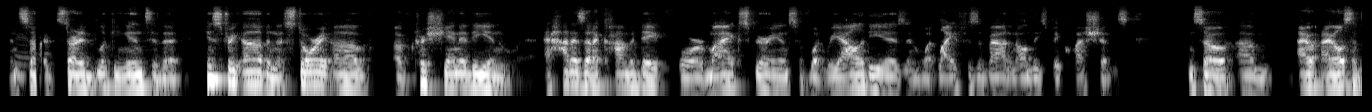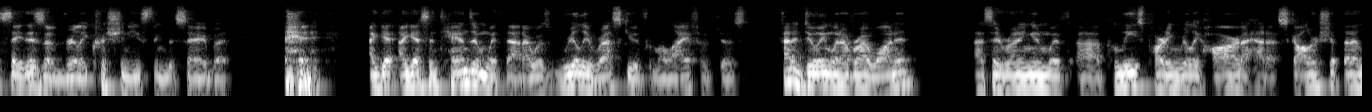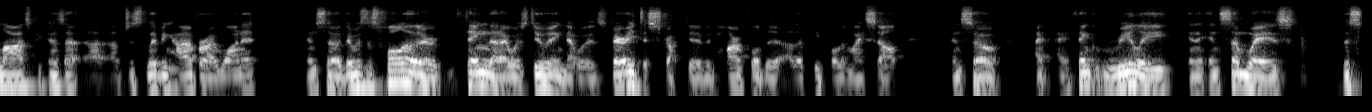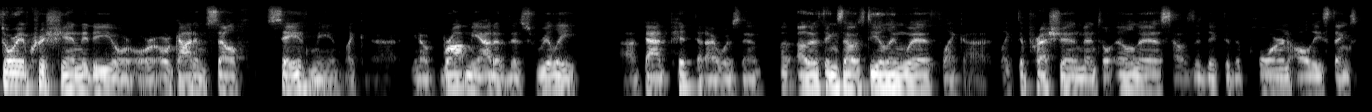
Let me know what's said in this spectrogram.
And so i started looking into the history of and the story of of christianity and how does that accommodate for my experience of what reality is and what life is about and all these big questions and so um, I, I, also have to say this is a really Christianese thing to say, but I get I guess in tandem with that, I was really rescued from a life of just kind of doing whatever I wanted. I say running in with uh, police, partying really hard. I had a scholarship that I lost because of, of just living however I wanted. And so there was this whole other thing that I was doing that was very destructive and harmful to other people and myself. And so I, I think really, in, in some ways, the story of Christianity or, or, or God Himself saved me and like uh, you know brought me out of this really uh, bad pit that I was in. Other things I was dealing with, like uh, like depression, mental illness. I was addicted to porn. All these things.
